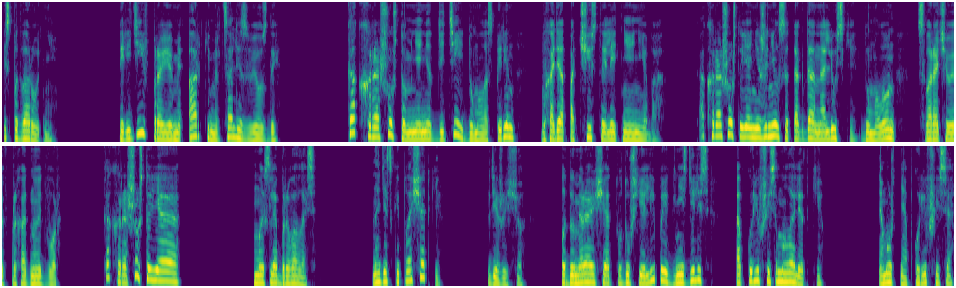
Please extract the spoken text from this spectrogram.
из подворотни. Впереди в проеме арки мерцали звезды. «Как хорошо, что у меня нет детей», — думал Аспирин, выходя под чистое летнее небо. «Как хорошо, что я не женился тогда на Люське», — думал он, сворачивая в проходной двор. «Как хорошо, что я...» Мысль обрывалась. На детской площадке? Где же еще? Под умирающей от удушья липой гнездились обкурившиеся малолетки. А может, не обкурившиеся,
